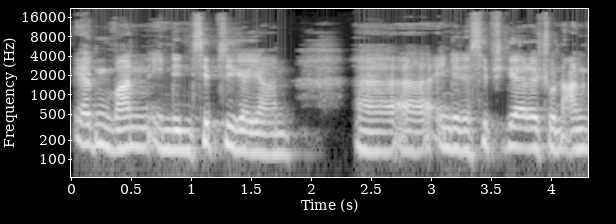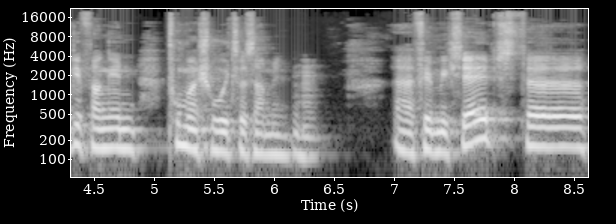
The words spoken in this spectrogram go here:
irgendwann in den 70er Jahren äh, Ende der 70er Jahre schon angefangen, Pumaschuhe zu sammeln. Mhm. Äh, für mich selbst, äh,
